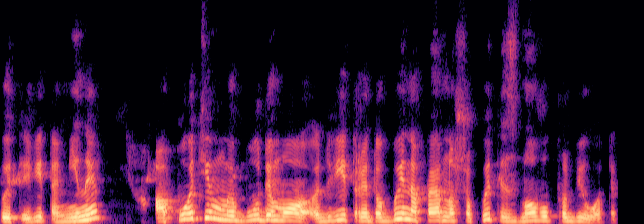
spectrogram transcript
пити вітаміни, а потім ми будемо 2-3 доби, напевно, що пити знову пробіотик.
